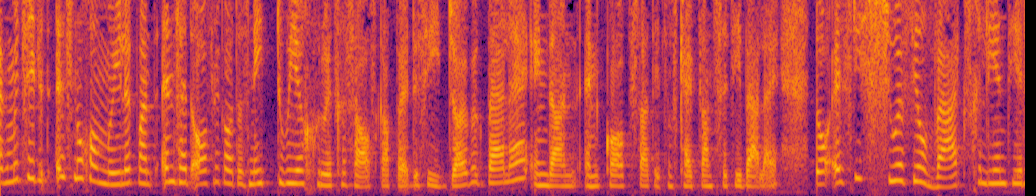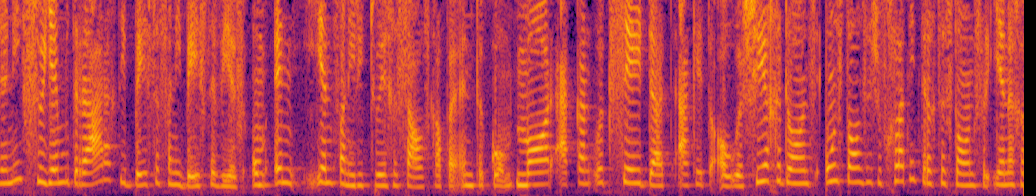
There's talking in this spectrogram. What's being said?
Ek moet sê dit is nogal moeilik want in Suid-Afrika het ons net twee groot geselskappe. Dis die Joburg Ballet en dan in Kaapstad het ons Cape Town City Ballet. Daar is nie soveel werksgeleenthede nie, so jy moet regtig die beste van die beste wees om in een van hierdie twee geselskappe in te kom. Maar ek kan ook sê dat ek het al oor see gedans. Ons dansers hoef glad nie terug te staan vir enige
